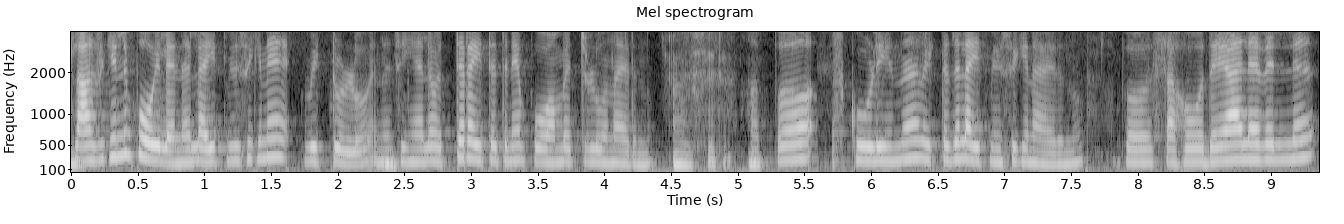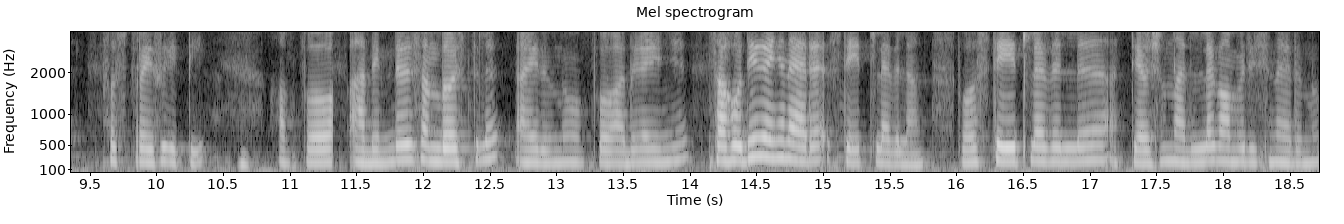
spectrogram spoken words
ക്ലാസിക്കലിന് പോയില്ല. എന്നെ ലൈറ്റ് മ്യൂസിക്കിനെ വിട്ടുള്ളൂ. എന്ന് വെച്ച് കഴിഞ്ഞാൽ ഒറ്റ റൈറ്റത്തിനെ പോകാൻ പറ്റുള്ളൂ എന്നായിരുന്നു. അപ്പോൾ സ്കൂളിൽ നിന്ന് വിട്ടത് ലൈറ്റ് മ്യൂസിക്കിനായിരുന്നു അപ്പോൾ സഹോദയ ലെവലിൽ ഫസ്റ്റ് പ്രൈസ് കിട്ടി. അപ്പോൾ അതിന്റെ ഒരു സന്തോഷത്തിൽ ആയിരുന്നു. അപ്പോൾ അത് കഴിഞ്ഞ് സഹോദരി കഴിഞ്ഞ് നേരെ സ്റ്റേറ്റ് ലെവലാണ്. അപ്പോൾ സ്റ്റേറ്റ് ലെവലിൽ അത്യാവശ്യം നല്ല കോമ്പറ്റീഷൻ ആയിരുന്നു.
